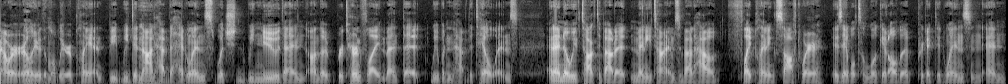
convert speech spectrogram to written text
hour earlier oh. than what we were planned. We, we did not mm-hmm. have the headwinds, which we knew then on the return flight meant that we wouldn't have the tailwinds and I know we've talked about it many times about how flight planning software is able to look at all the predicted winds and, and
